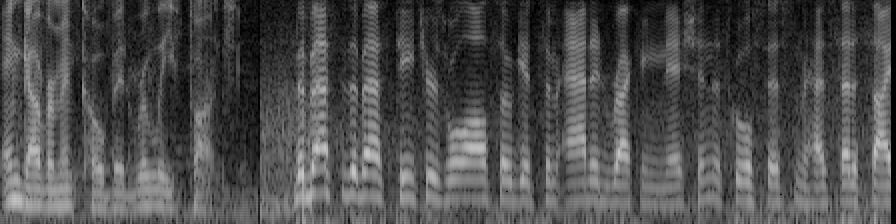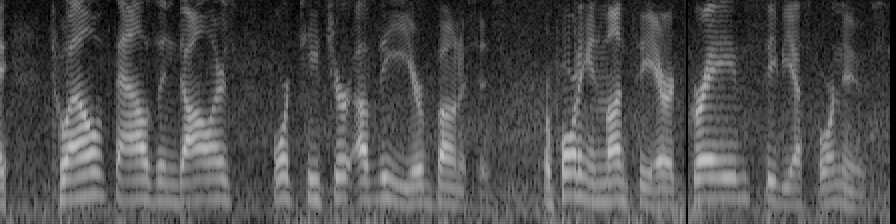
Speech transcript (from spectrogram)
and government COVID relief funds. The best of the best teachers will also get some added recognition. The school system has set aside $12,000 for Teacher of the Year bonuses. Reporting in Muncie, Eric Graves, CBS 4 News.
